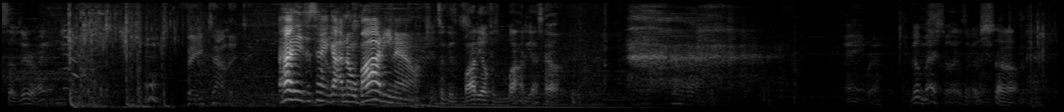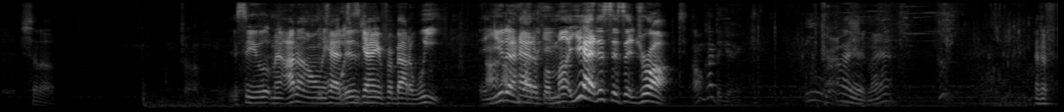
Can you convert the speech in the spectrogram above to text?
Sub Zero, ain't it? Fatality. How he just ain't got no body now. She took his body off his body. That's how. Dang, bro. Good match though. That was a good one. Shut up, man. Shut up. Trying to be- You see, look, man, I done only It's had this sportsmanship. game for about a week. And I- you I done had it for months. You had this since it dropped. I don't got the game. Yeah, man. And if,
